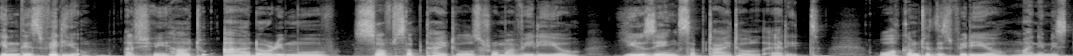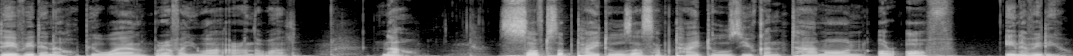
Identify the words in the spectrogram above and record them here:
In this video, I'll show you how to add or remove soft subtitles from a video using Subtitle Edit. Welcome to this video. My name is David and I hope you're well wherever you are around the world. Now, soft subtitles are subtitles you can turn on or off in a video.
